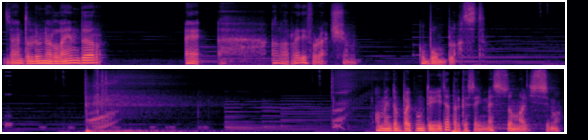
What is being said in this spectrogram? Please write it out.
Dentro Lunar Lander è... Allora, ready for action. O Boom Blast. Aumenta un po' i punti vita perché sei messo malissimo.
